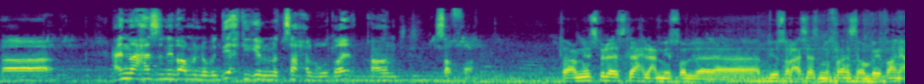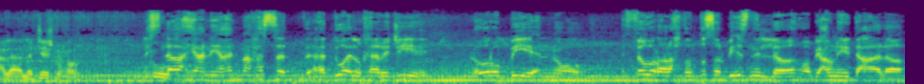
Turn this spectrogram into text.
ف عندما حس النظام إنه بده يحكي كلمة صح البوطي قام صفى. طبعا بالنسبة للسلاح اللي عم يوصل بيوصل على أساس من فرنسا ومن بريطانيا على الجيش الحر. السلاح يعني عندما حست الدول الخارجية الأوروبية إنه الثورة راح تنتصر بإذن الله وبعونه تعالى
